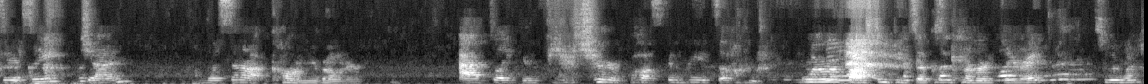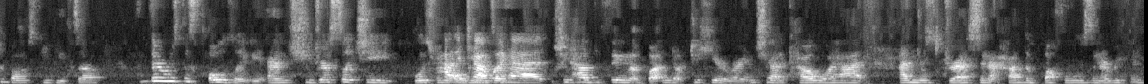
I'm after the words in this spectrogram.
seriously, Jen, listen up. Calm your boner. Act like your future Boston Pizza. We were at Boston Pizza because it's my birthday, right? So we went to Boston Pizza. There was this old lady, and she dressed like she was from the Had a old ones, cowboy like hat. she had the thing that buttoned up to here, right? And she had a cowboy hat and this dress, and it had the buffles and everything.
